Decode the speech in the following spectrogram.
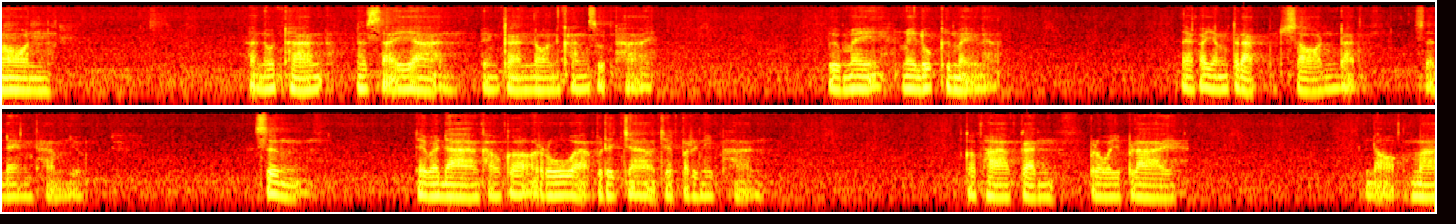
นอน อนุทานนสายญาณเป็นการนอนครั้งสุดท้าย คือไม่ไม่ลุกขึ้นมาอีกแล้ว แต่ก็ยังตรัสสอนดัดแสดงธรรมอยู่ ซึ่งเทวดาเขาก็รู้ว่าพระเจ้าจะปรินิพพาน ก็พากันโปรยปลาย ดอกไม้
